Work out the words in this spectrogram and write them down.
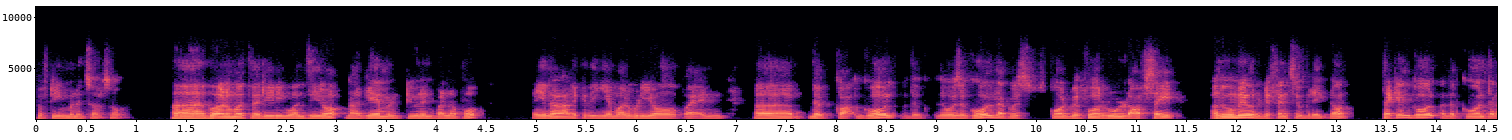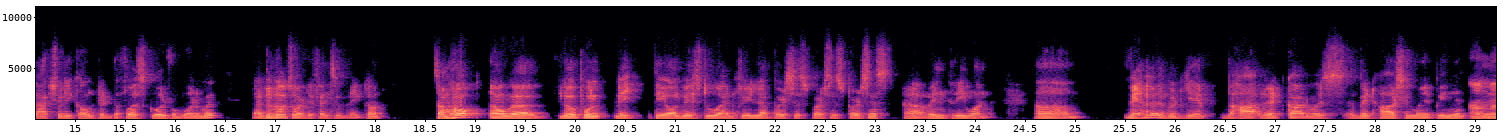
15 minutes or so. Uh, Bournemouth were leading 1-0. நான் கேம் டியூன் இன் பண்ணப்போ என்ன நடக்குது இங்க மறுபடியும் and uh, the go- goal the, there was a goal that was scored before ruled offside அதுவுமே ஒரு defensive breakdown second goal and the goal that actually counted the first goal for Bournemouth that was also a defensive breakdown somehow அவங்க லிவர்பூல் லைக் they always do Anfield purses purses purses uh, win 3-1 um, they had a good game the ha- red card was a bit harsh in my opinion அது ஆமா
